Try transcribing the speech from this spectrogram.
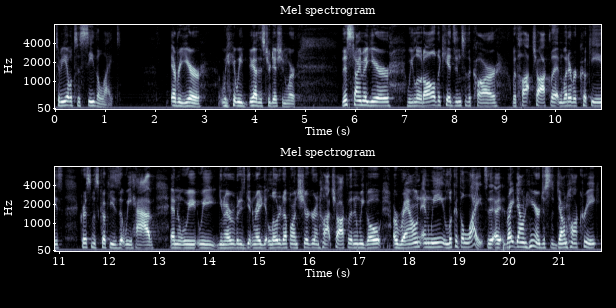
to be able to see the light every year we, we do have this tradition where this time of year we load all the kids into the car with hot chocolate and whatever cookies, Christmas cookies that we have. And we, we, you know, everybody's getting ready to get loaded up on sugar and hot chocolate. And we go around and we look at the lights. Uh, right down here, just down Haw Creek,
